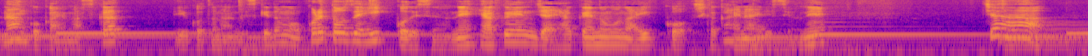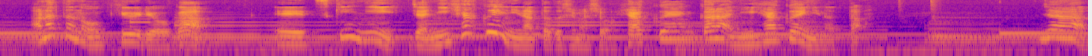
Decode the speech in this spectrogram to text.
何個買えますかっていうことなんですけどもこれ当然1個ですよね。100円じゃ100円のものは1個しか買えないですよね。じゃああなたのお給料が、え月にじゃあ200円になったとしましょう。100円から200円になった。じゃあ、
